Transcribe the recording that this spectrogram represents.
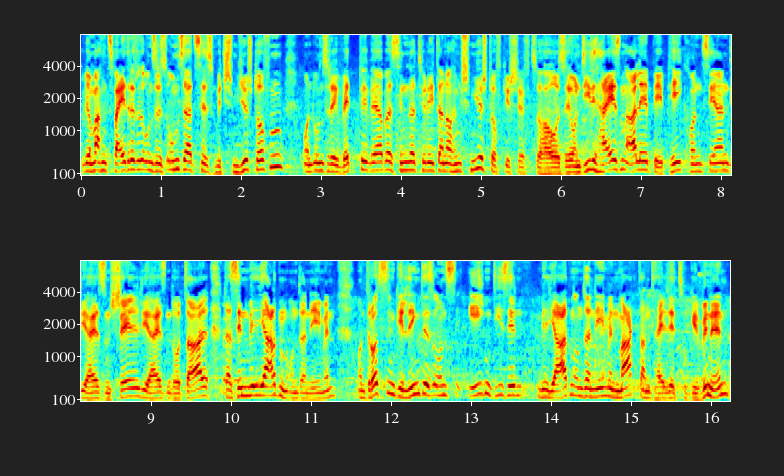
Wir machen zwei Drittel unseres Umsatzes mit Schmierstoffen und unsere Wettbewerber sind natürlich dann auch im Schmierstoffgeschäft zu Hause und die heißen alle BP-Konzern, die heißen Shell, die heißen Total, das sind Milliardenunternehmen und trotzdem gelingt es uns, gegen diese Milliardenunternehmen Marktanteile zu gewinnen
